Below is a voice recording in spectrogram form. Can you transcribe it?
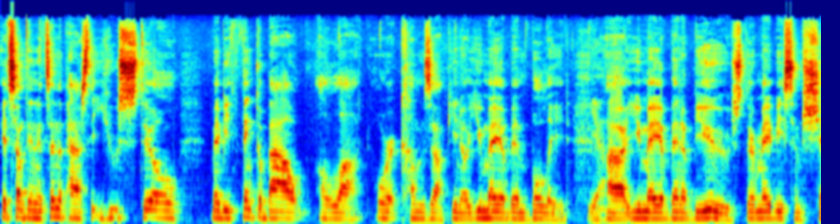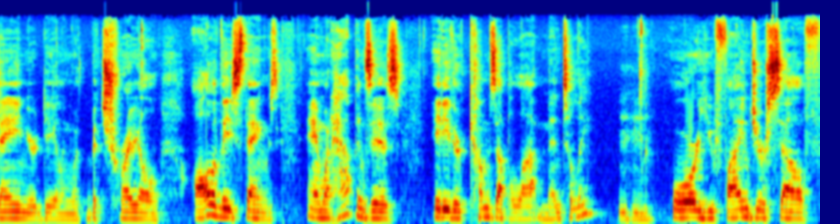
It's something that's in the past that you still maybe think about a lot, or it comes up. You know, you may have been bullied. Yeah. Uh, you may have been abused. There may be some shame you're dealing with, betrayal, all of these things. And what happens is it either comes up a lot mentally or you find yourself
